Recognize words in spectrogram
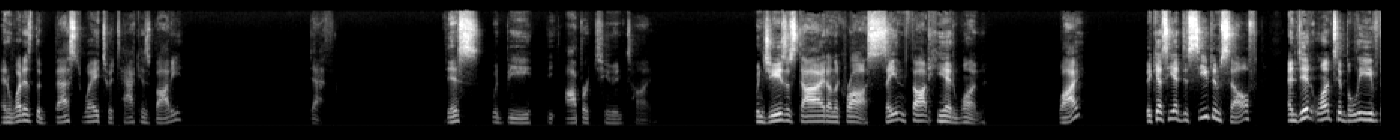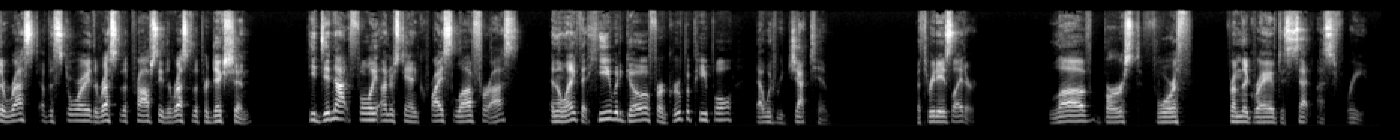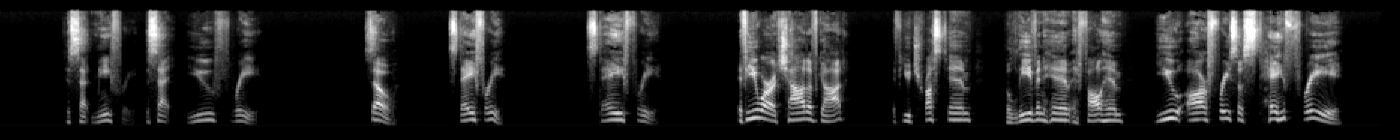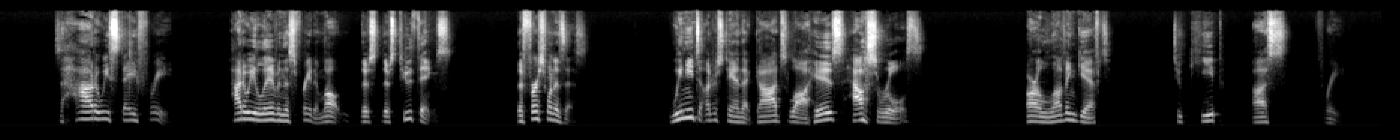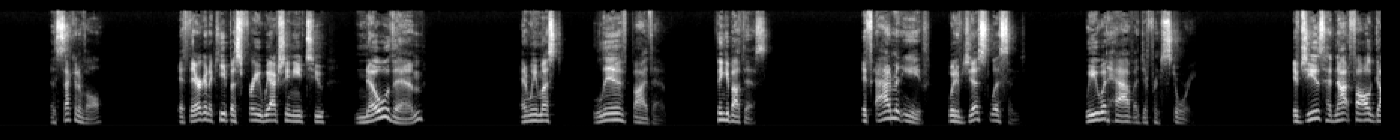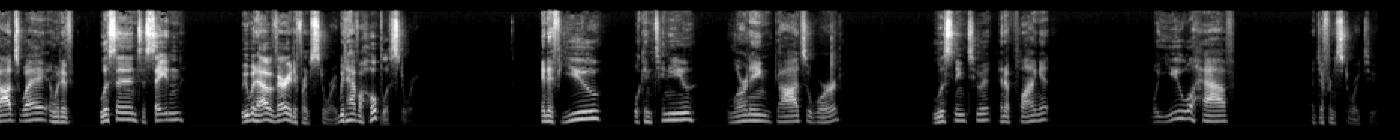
And what is the best way to attack his body? Death. This would be the opportune time. When Jesus died on the cross, Satan thought he had won. Why? Because he had deceived himself and didn't want to believe the rest of the story, the rest of the prophecy, the rest of the prediction. He did not fully understand Christ's love for us and the length that he would go for a group of people that would reject him. But three days later, love burst forth from the grave to set us free, to set me free, to set you free. So, stay free. Stay free. If you are a child of God, if you trust Him, believe in Him, and follow Him, you are free. So stay free. So, how do we stay free? How do we live in this freedom? Well, there's, there's two things. The first one is this we need to understand that God's law, His house rules, are a loving gift to keep us free. And second of all, if they're going to keep us free, we actually need to know them and we must live by them. Think about this. If Adam and Eve would have just listened, we would have a different story. If Jesus had not followed God's way and would have listened to Satan, we would have a very different story. We'd have a hopeless story. And if you will continue learning God's word, listening to it, and applying it, well, you will have a different story too.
